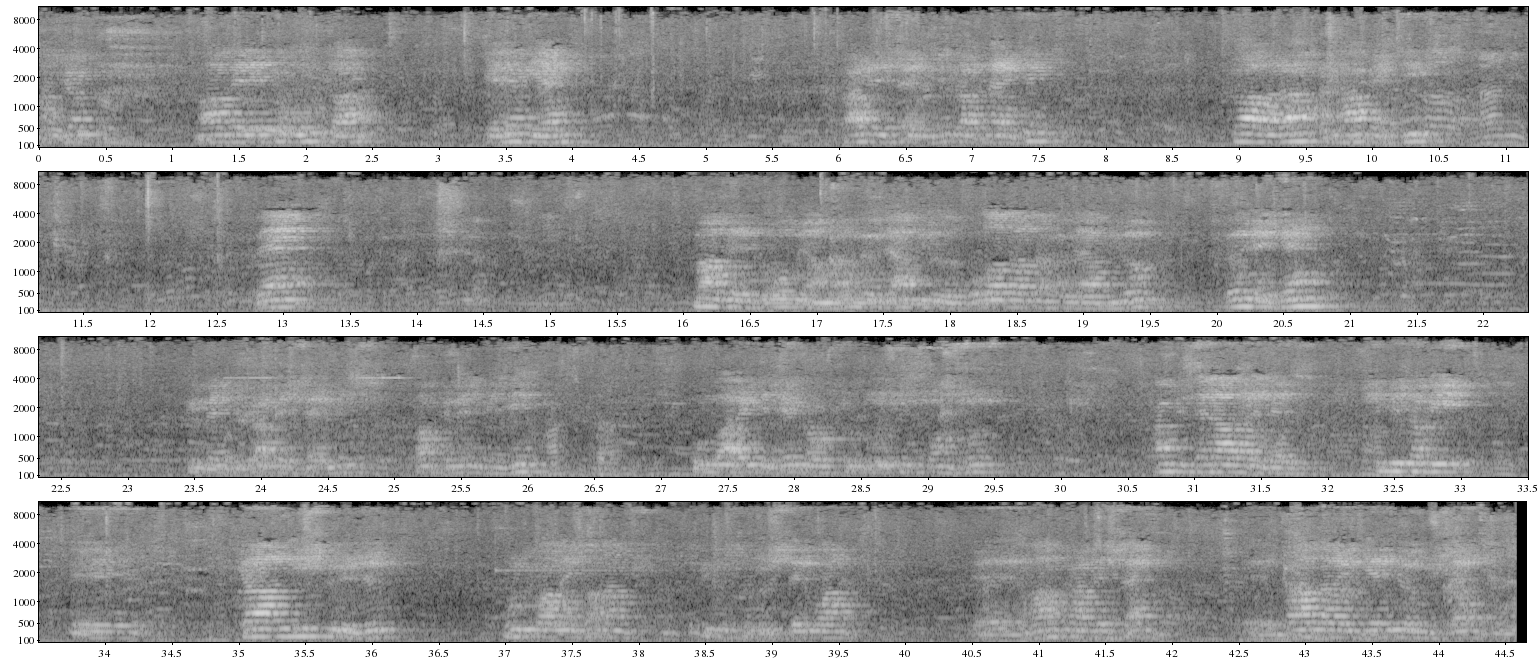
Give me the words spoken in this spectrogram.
Ancak mazereti olup da gelemeyen kardeşlerimizi kadın erkek dualara ilham ettik. Ve mazereti olmayanlara Mevla biliyor, olanlardan Mevla biliyor. Böylece kıymetli kardeşlerimiz Rabbimiz bizi mübarek gece kavuşturduğu için sonsuz hamdü senalar ederiz. Şimdi tabii e, yarın iş günüdür. Bağlı insanların bir kısmı işleri var. E, hanım kardeşler e, bazıları geri dönmüşler.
